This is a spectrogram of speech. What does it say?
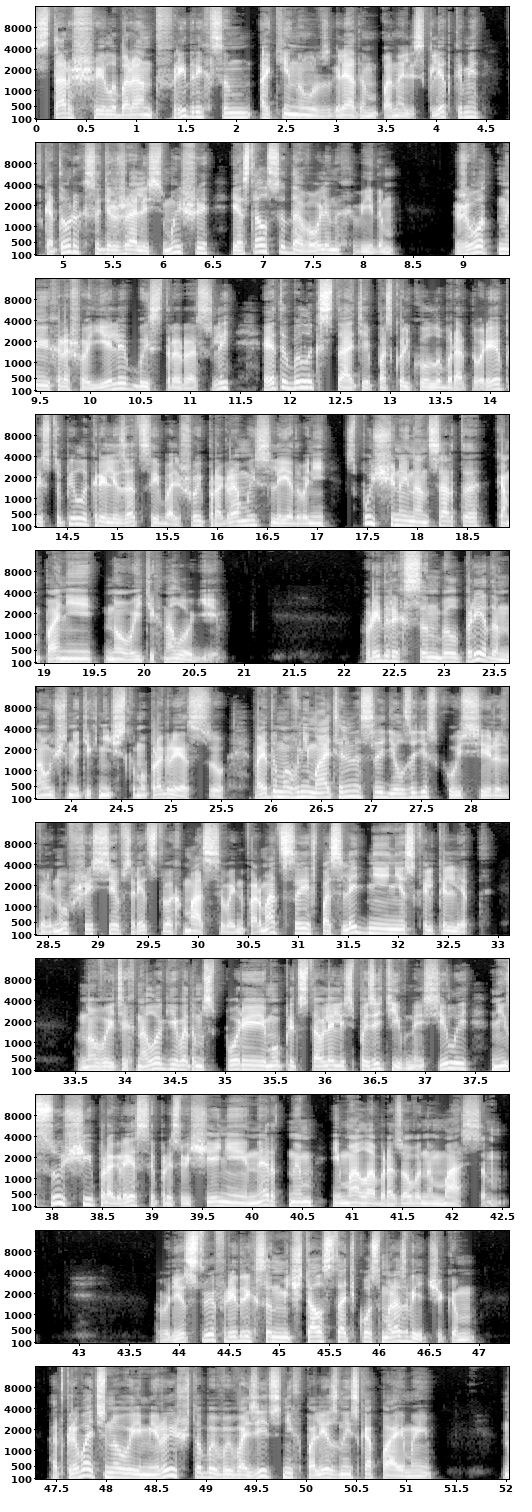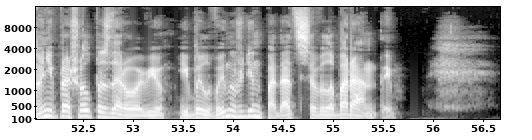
Старший лаборант Фридрихсон окинул взглядом панель с клетками, в которых содержались мыши, и остался доволен их видом. Животные хорошо ели, быстро росли. Это было кстати, поскольку лаборатория приступила к реализации большой программы исследований, спущенной на Ансарта компанией «Новые технологии». Фридрихсон был предан научно-техническому прогрессу, поэтому внимательно следил за дискуссией, развернувшейся в средствах массовой информации в последние несколько лет. Новые технологии в этом споре ему представлялись позитивной силой, несущей прогресс и просвещение инертным и малообразованным массам. В детстве Фридрихсон мечтал стать косморазведчиком, открывать новые миры, чтобы вывозить с них полезные ископаемые – но не прошел по здоровью и был вынужден податься в лаборанты.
